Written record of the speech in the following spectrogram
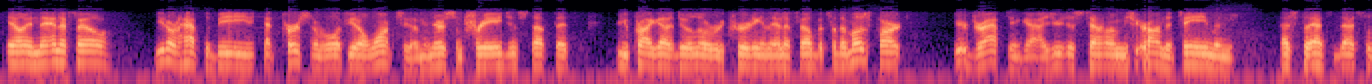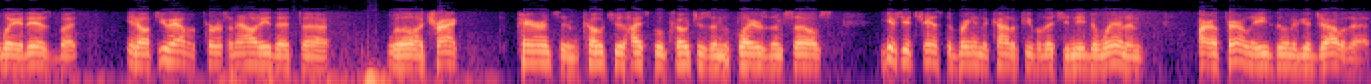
You know, in the NFL, you don't have to be that personable if you don't want to. I mean, there's some free agent stuff that you probably got to do a little recruiting in the NFL, but for the most part, you're drafting guys. You're just telling them you're on the team, and that's that's that's the way it is. But you know, if you have a personality that uh, will attract parents and coaches, high school coaches, and the players themselves, it gives you a chance to bring in the kind of people that you need to win. And apparently, he's doing a good job of that.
